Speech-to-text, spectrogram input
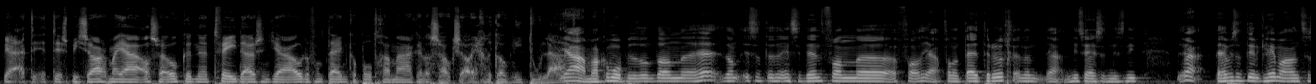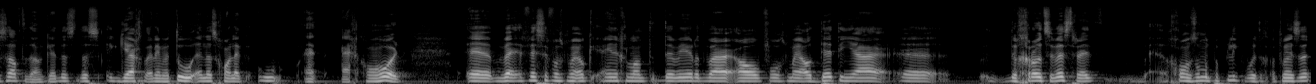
Ja, het, het, is bizar. Maar ja, als ze ook een 2000 eh, jaar oude fontein kapot gaan maken, dan zou ik ze eigenlijk ook niet toelaten. Ja, maar kom op. Dan, dan, uh, hè, dan is het een incident van, uh, van, ja, van een tijd terug. En dan, ja, nu zijn ze het niet. Ja, daar hebben ze natuurlijk helemaal aan zichzelf te danken. Dus, dus ik juich het alleen maar toe. En dat is gewoon lekker hoe het eigenlijk gewoon hoort. Uh, wij, zijn volgens mij ook het enige land ter wereld waar al volgens mij al 13 jaar de grootste wedstrijd gewoon zonder publiek wordt, tenminste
